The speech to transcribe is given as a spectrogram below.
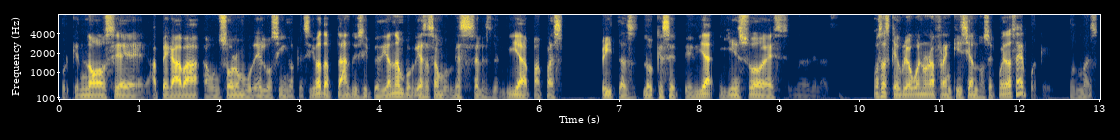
porque no se apegaba a un solo modelo, sino que se iba adaptando y si pedían hamburguesas, hamburguesas se les vendía, papas lo que se pedía y eso es una de las cosas que luego en una franquicia no se puede hacer porque son más,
